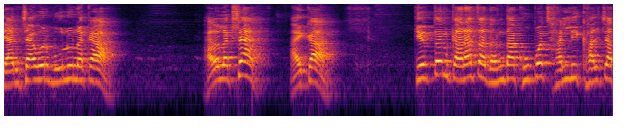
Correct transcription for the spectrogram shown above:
त्यांच्यावर बोलू नका. आलं लक्षात? ऐका. कीर्तनकाराचा धंदा खूपच हल्ली खालच्या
